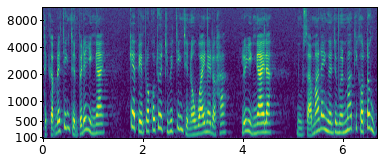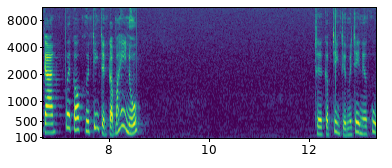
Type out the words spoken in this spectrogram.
แต่กลับได้จิ้งเฉินไปได้ยังไง แค่เพียงเพราะเขาช่วยชีวิตจิ้งเฉินเอาไว้นหรอคะหรือยังไงล่ะ หนูสามารถได้เงินจำนวนมากที่เขาต้องการ เพื่อเขาคืนจิ้งเฉินกลับมาให้หนู เธอกับจิ้งเฉินไม่ใช่เนื้อคู่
